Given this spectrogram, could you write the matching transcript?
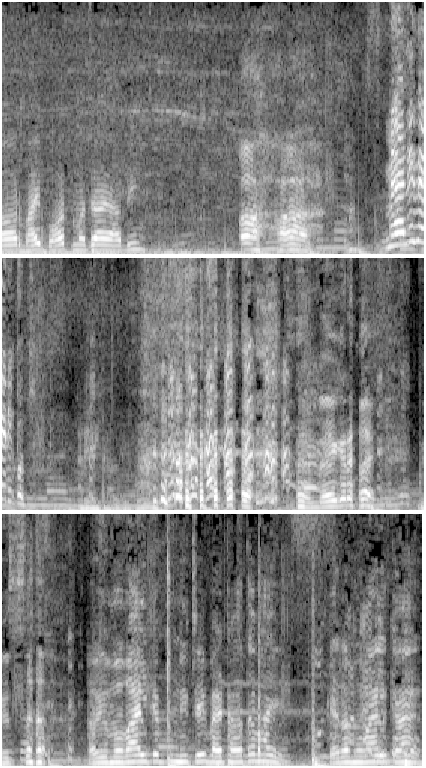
और भाई बहुत मज़ा आया अभी। मैं नहीं दे रही कुछ। देख रहे भाई गुस्सा। अभी मोबाइल के नीचे ही बैठा हुआ था भाई। कह रहा मोबाइल कहाँ है?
